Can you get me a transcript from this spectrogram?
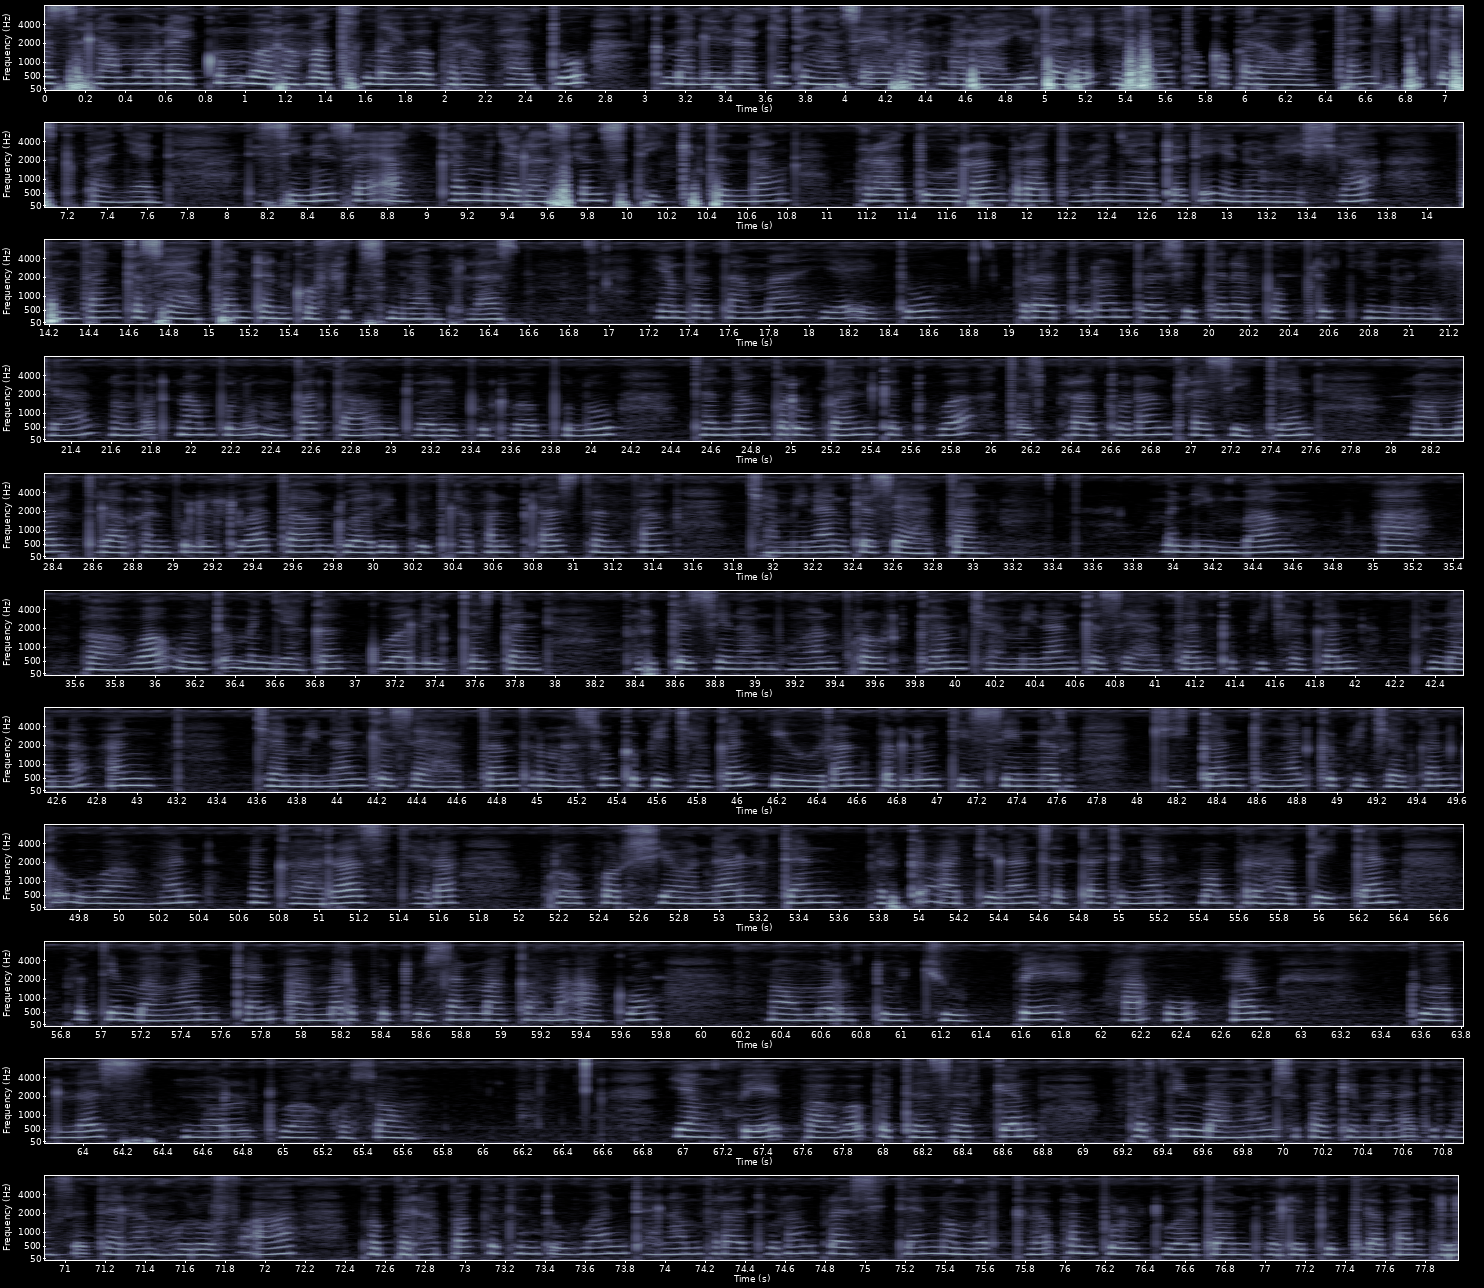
Assalamualaikum warahmatullahi wabarakatuh. Kembali lagi dengan saya Fatma Rahayu dari S1 Keperawatan Stikes Kebanyan Di sini saya akan menjelaskan sedikit tentang peraturan-peraturan yang ada di Indonesia tentang kesehatan dan COVID-19 Yang pertama yaitu Peraturan Presiden Republik Indonesia Nomor 64 Tahun 2020 tentang perubahan kedua atas Peraturan Presiden Nomor 82 Tahun 2018 tentang Jaminan Kesehatan menimbang A. Bahwa untuk menjaga kualitas dan berkesinambungan program jaminan kesehatan kebijakan pendanaan jaminan kesehatan termasuk kebijakan iuran perlu disinergikan dengan kebijakan keuangan negara secara proporsional dan berkeadilan serta dengan memperhatikan pertimbangan dan amar putusan Mahkamah Agung nomor 7B HUM 12020 yang B bahwa berdasarkan pertimbangan sebagaimana dimaksud dalam huruf A beberapa ketentuan dalam peraturan presiden nomor 82 tahun 2018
